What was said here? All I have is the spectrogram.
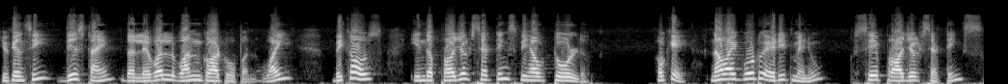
You can see this time the level 1 got open. Why? Because in the project settings we have told. Okay, now I go to edit menu, say project settings,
